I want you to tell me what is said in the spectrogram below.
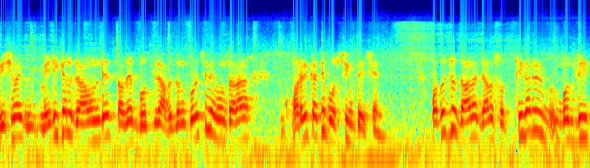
বেশিরভাগ মেডিকেল গ্রাউন্ডে তাদের বদলির আবেদন করেছেন এবং তারা ঘরের কাছে পোস্টিং পেয়েছেন। অথচ যারা যারা সত্যিকারের বদলির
